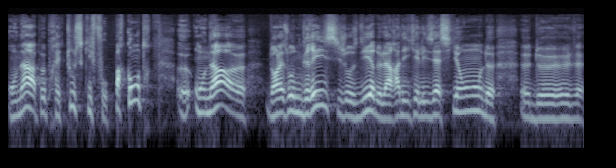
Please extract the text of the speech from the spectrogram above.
on a à peu près tout ce qu'il faut. Par contre, euh, on a euh, dans la zone grise, si j'ose dire, de la radicalisation, de, euh, de,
